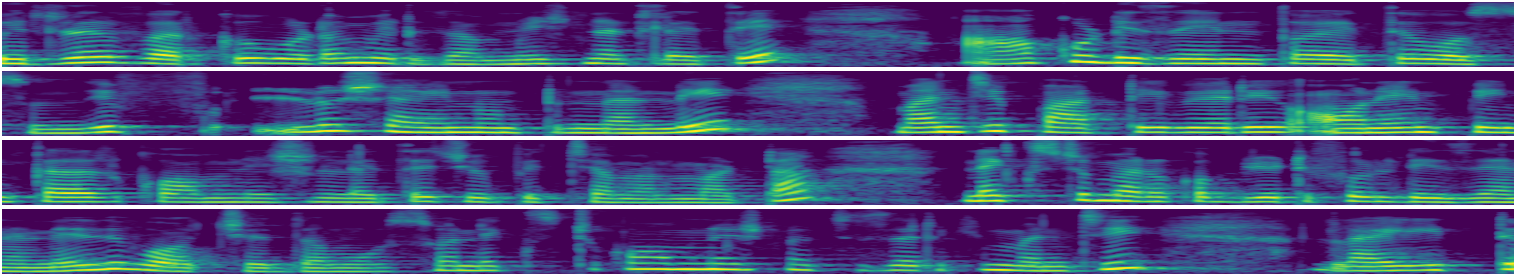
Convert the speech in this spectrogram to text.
మిర్రర్ వర్క్ కూడా మీరు గమనించినట్లయితే ఆకు డిజైన్తో అయితే వస్తుంది. ఫుల్ షైన్ ఉంటుందండి. మంచి party wear onion pink colour కాంబినేషన్లో అయితే చూపించామన్నమాట. నెక్స్ట్ మరొక బ్యూటిఫుల్ డిజైన్ అనేది వాచ్ చేద్దాము. సో నెక్స్ట్ కాంబినేషన్ వచ్చేసరికి మంచి లైట్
